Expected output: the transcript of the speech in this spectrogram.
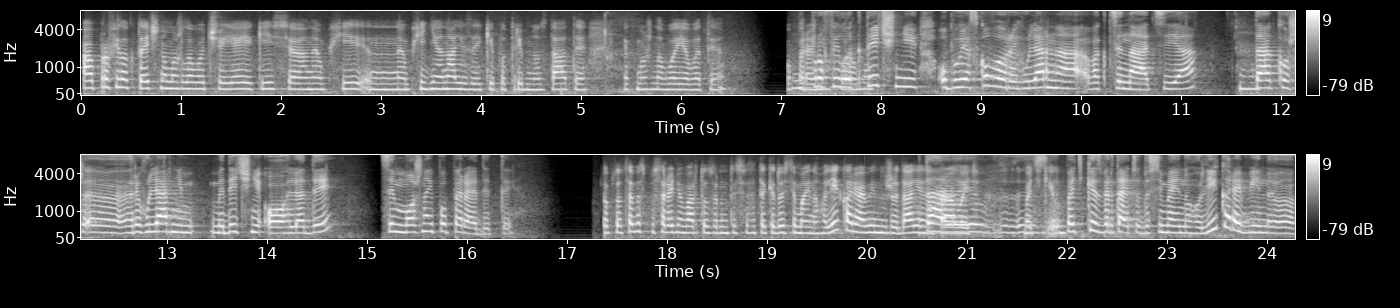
А профілактично, можливо, чи є якісь е, необхідні аналізи, які потрібно здати, як можна виявити попередню хворобу? Профілактичні, обов'язково регулярна вакцинація, також е, регулярні медичні огляди. Цим можна і попередити. Тобто це безпосередньо варто звернутися все-таки до сімейного лікаря, а він вже далі Да, направить е, батьків. Батьки звертаються до сімейного лікаря, він е,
